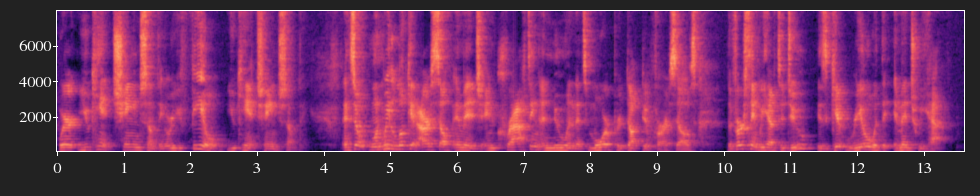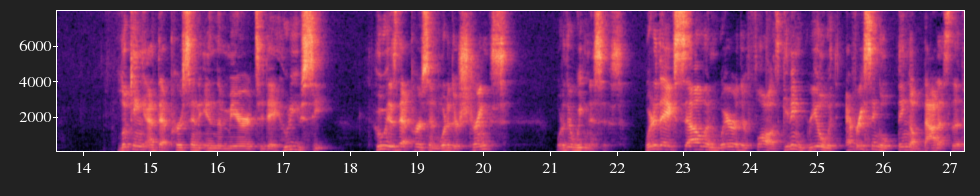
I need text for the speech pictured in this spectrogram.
where you can't change something or you feel you can't change something. And so when we look at our self image and crafting a new one that's more productive for ourselves, the first thing we have to do is get real with the image we have looking at that person in the mirror today, who do you see? Who is that person? What are their strengths? What are their weaknesses? Where do they excel and where are their flaws? Getting real with every single thing about us, the,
